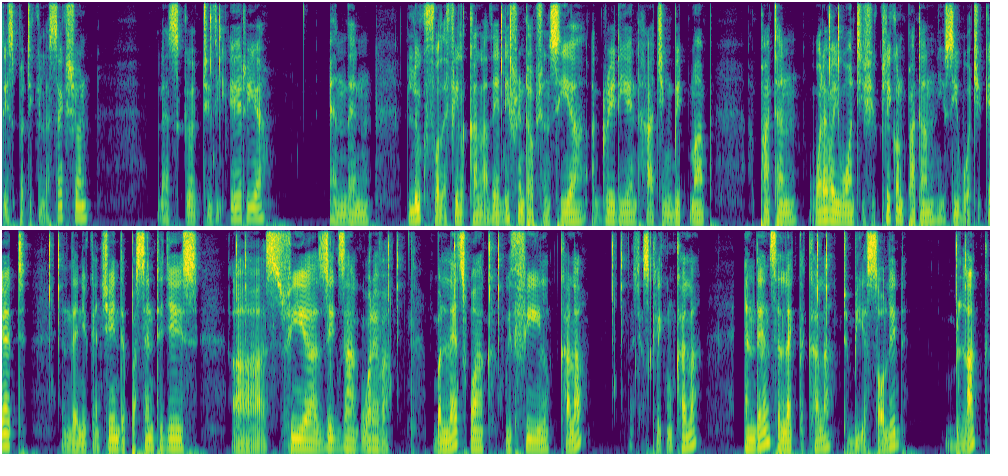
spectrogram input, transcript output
this particular section. Let's go to the area and then look for the fill color. There are different options here, a gradient, hatching bitmap, a pattern, whatever you want. If you click on pattern, you see what you get. And then you can change the percentages, uh, sphere, zigzag, whatever. But let's work with fill color. Let's just click on color and then select the color to be a solid black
